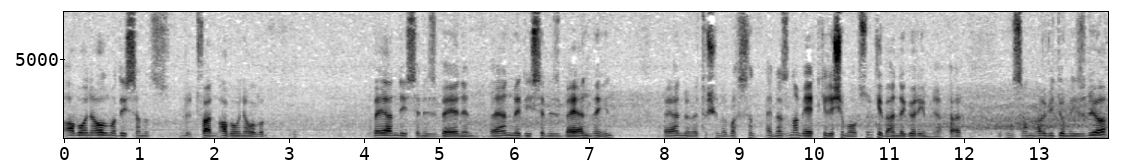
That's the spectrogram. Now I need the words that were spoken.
Abone olmadıysanız lütfen abone olun. Beğendiyseniz beğenin, beğenmediyseniz beğenmeyin. Beğenmeme tuşuna basın. En azından bir etkileşim olsun ki ben de göreyim ya. İnsanlar videomu izliyor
